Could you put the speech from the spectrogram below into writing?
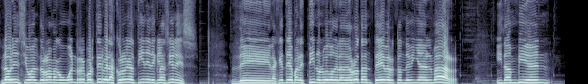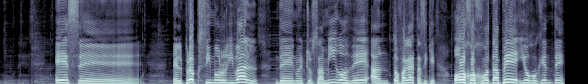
Laurencio Valderrama, como buen reportero de las colonias, tiene declaraciones de la gente de Palestino luego de la derrota ante Everton de Viña del Mar. Y también es eh, el próximo rival de nuestros amigos de Antofagasta. Así que ojo JP y ojo gente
